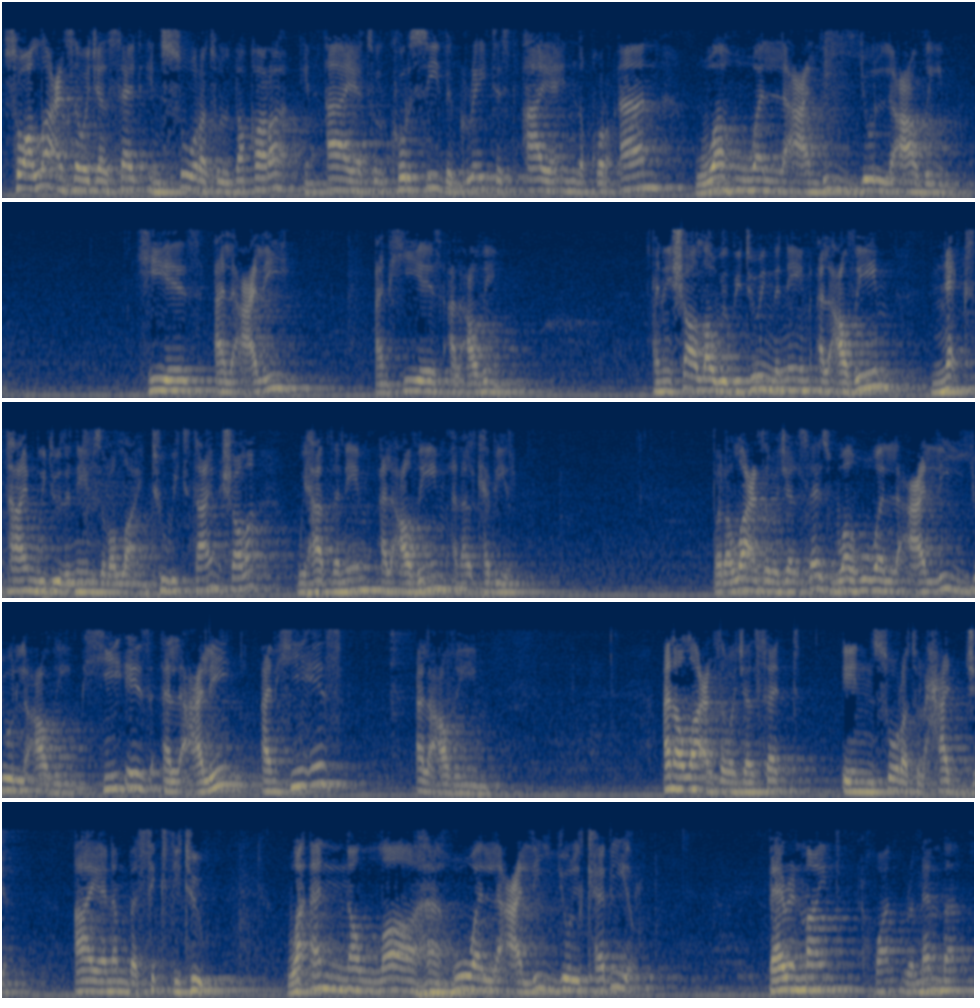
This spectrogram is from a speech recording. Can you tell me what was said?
So Allah Azza wa Jal said in Surah Al-Baqarah, in Ayatul Kursi, the greatest ayah in the Quran, وَهُوَ الْعَلِيُّ الْعَظِيمُ he is Al-Ali and He is Al-Azim. And inshallah we'll be doing the name Al-Azim next time we do the names of Allah. In two weeks time inshallah we have the name Al-Azim and Al-Kabir. But Allah Azza wa Jal says, وَهُوَ الْعَلِيُّ الْعَظِيمُ He is Al-Ali and He is Al-Azim. And Allah Azza wa Jal said in Surah Al-Hajj, ayah number 62 وَأَنَّ اللَّهَ هُوَ الْعَلِيُّ الْكَبِيرُ Bear in mind, remember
